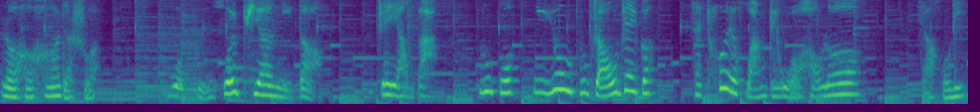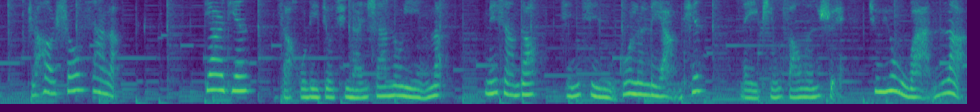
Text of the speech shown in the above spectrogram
乐呵呵地说：“我不会骗你的。这样吧，如果你用不着这个，再退还给我好了。”小狐狸。只好收下了。第二天，小狐狸就去南山露营了。没想到，仅仅过了两天，那一瓶防蚊水就用完了。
